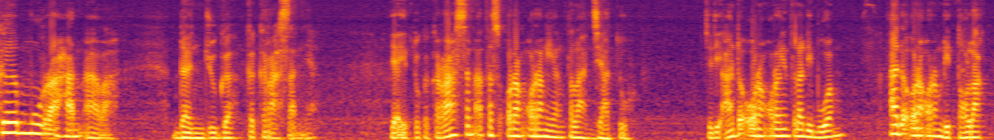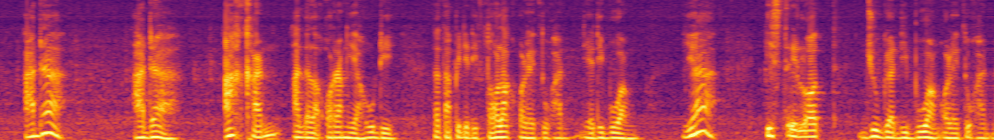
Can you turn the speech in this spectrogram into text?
kemurahan Allah dan juga kekerasannya, yaitu kekerasan atas orang-orang yang telah jatuh. Jadi ada orang-orang yang telah dibuang, ada orang-orang ditolak, ada, ada. Akan adalah orang Yahudi, tetapi dia ditolak oleh Tuhan, dia dibuang. Ya, istri Lot juga dibuang oleh Tuhan,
